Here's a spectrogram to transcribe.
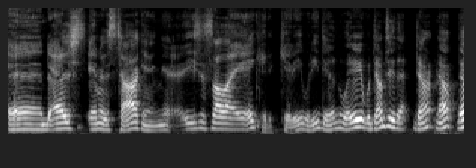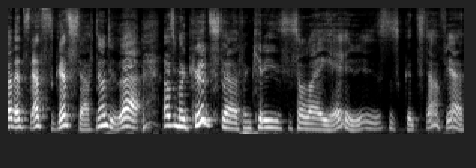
And as Emma's talking, he's just all like, "Hey, kitty, kitty, what are you doing? What? Are you, don't do that. Don't. No, no. That's that's good stuff. Don't do that. That's my good stuff." And Kitty's so like, "Hey, this is good stuff. Yeah."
